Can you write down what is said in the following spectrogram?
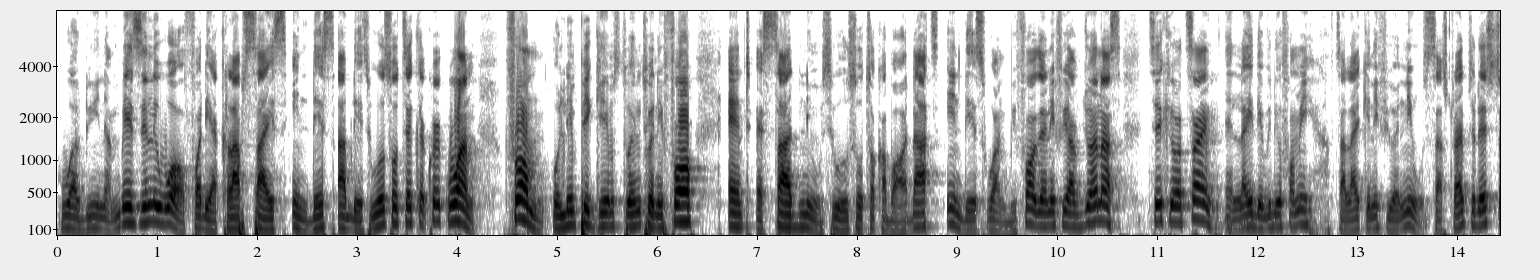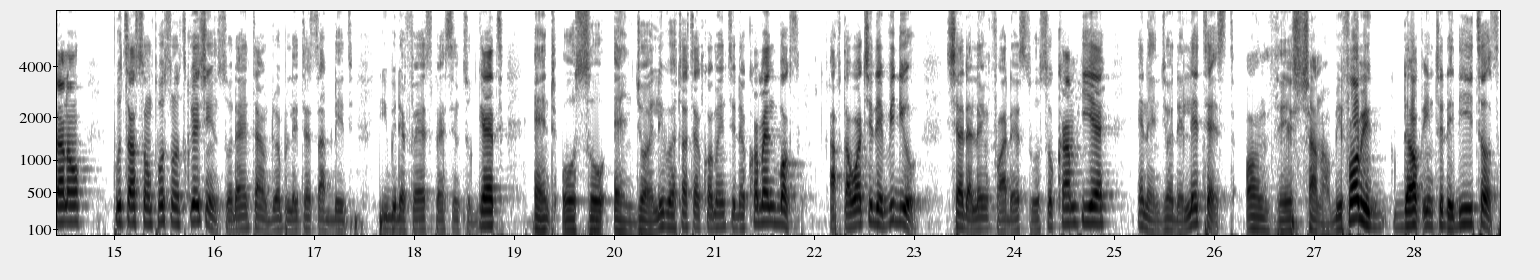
who are doing amazingly well for their club size in this update. We also take a quick one from Olympic Games 2024 and a sad news. We will also talk about that in this one. Before then, if you have joined us, take your time and like the video for me. After liking, if you are new, subscribe to this channel put us on post notifications so that anytime we drop a latest update, you'll be the first person to get and also enjoy. Leave your thoughts and comment in the comment box. After watching the video, share the link for others to also come here and enjoy the latest on this channel. Before we delve into the details,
